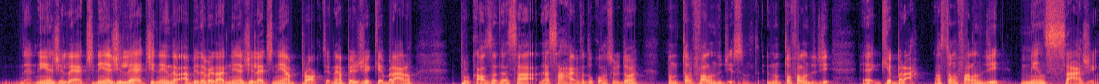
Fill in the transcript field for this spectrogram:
né, nem a Gillette, nem a Gillette, nem a na verdade, nem a Gillette, nem a Procter, nem a PG quebraram por causa dessa, dessa raiva do consumidor. Não estou falando disso. Não estou falando de é, quebrar. Nós estamos falando de mensagem.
